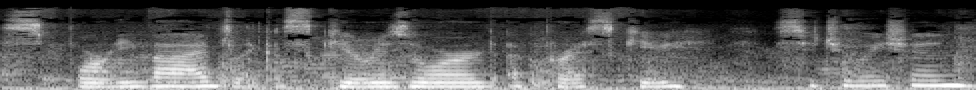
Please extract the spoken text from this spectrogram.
sporty vibes, like a ski resort, après ski situation.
